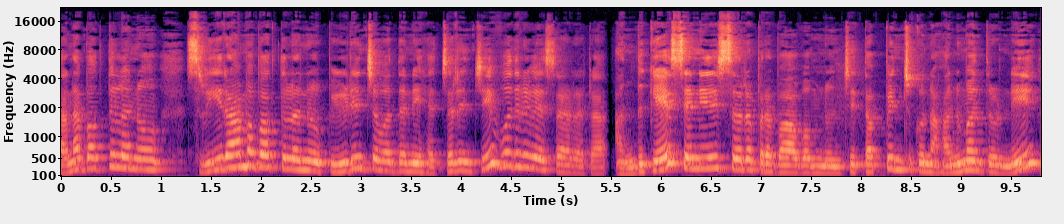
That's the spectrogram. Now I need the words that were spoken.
తన భక్తులను శ్రీరామ భక్తులను పీడించవద్దని హెచ్చరించి వదిలివేశాడట. అందుకే శనీశ్వర ప్రభావం నుంచి తప్పించుకున్న హనుమంతుడిని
